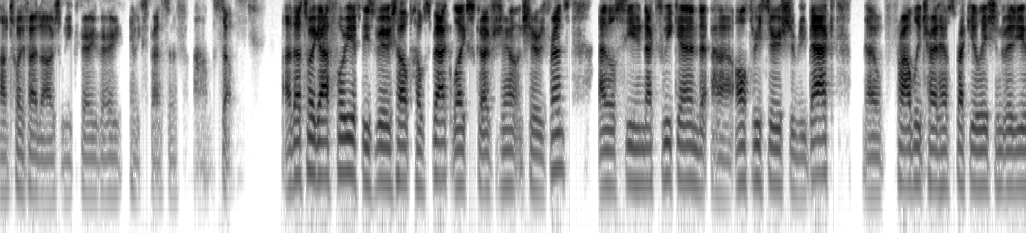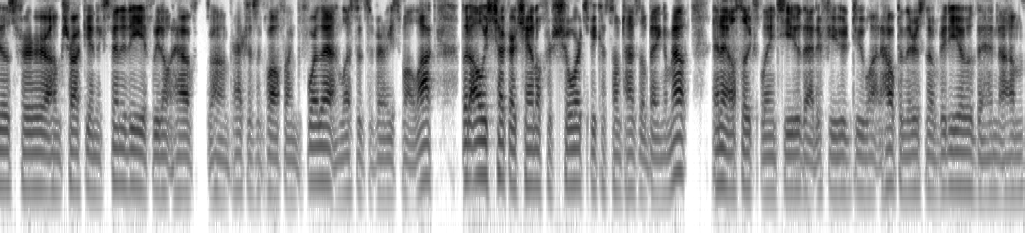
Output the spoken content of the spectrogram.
um, twenty five dollars a week. Very very inexpensive. Um, so uh, that's what I got for you. If these videos help, helps back, like, subscribe to the channel, and share with friends. I will see you next weekend. Uh, all three series should be back. I'll probably try to have speculation videos for um, Truck and Xfinity if we don't have um, practice and qualifying before that, unless it's a very small lock. But always check our channel for shorts because sometimes they'll bang them out. And I also explained to you that if you do want help and there is no video, then um,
